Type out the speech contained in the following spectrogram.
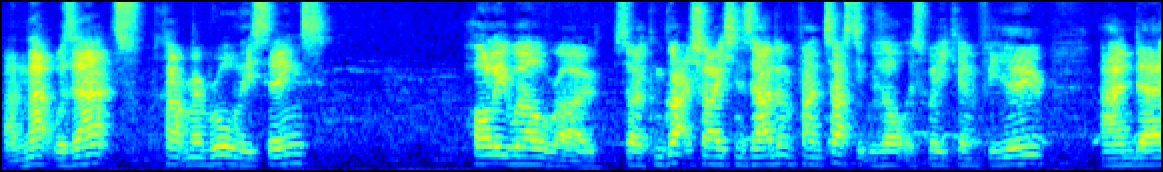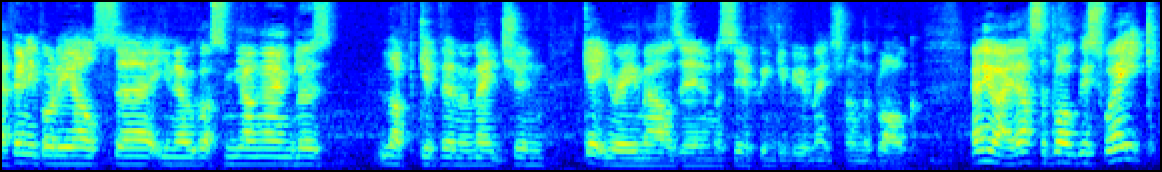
and that was at, I can't remember all these things, Hollywell Row. So congratulations Adam, fantastic result this weekend for you and uh, if anybody else, uh, you know, we've got some young anglers, love to give them a mention, get your emails in and we'll see if we can give you a mention on the blog. Anyway, that's the blog this week.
